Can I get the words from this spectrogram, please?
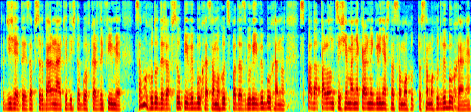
To dzisiaj to jest absurdalne, a kiedyś to było w każdym filmie. Samochód uderza w słup i wybucha, samochód spada z góry i wybucha, no. Spada palący się maniakalny gliniarz na samochód, to samochód wybucha, nie?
